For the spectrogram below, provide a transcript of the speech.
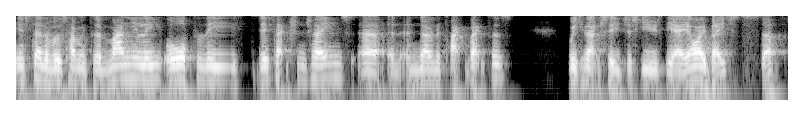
instead of us having to manually author these detection chains uh, and, and, known attack vectors, we can actually just use the AI-based stuff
